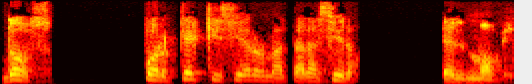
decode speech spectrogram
Dos, ¿por qué quisieron matar a Ciro? El móvil.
